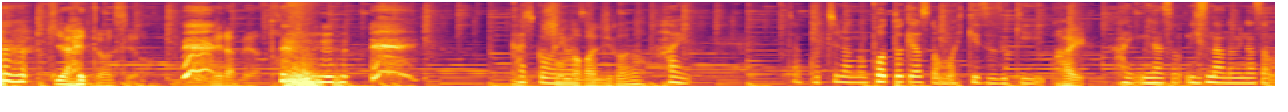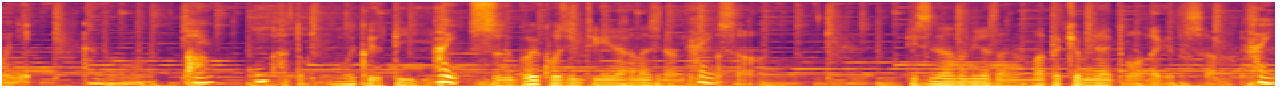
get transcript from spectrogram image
気合入ってますよ。メラメラと。かしこまりましたそんな感じかな。はい。じゃあこちらのポッドキャストも引き続きはい。はい。皆さんリスナーの皆様にあのあね。あともう一個言っていい、はい。すごい個人的な話なんだけどさ、リスナーの皆さん全く興味ないと思うんだけどさはい。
